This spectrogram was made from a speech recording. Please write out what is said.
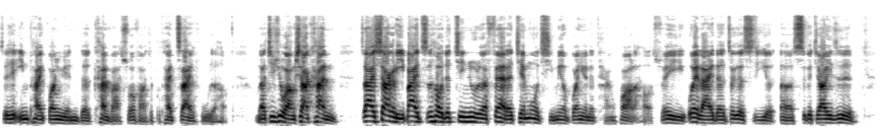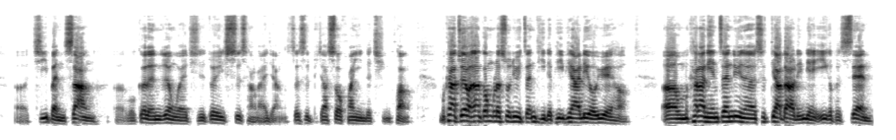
这些鹰派官员的看法说法就不太在乎了哈。那继续往下看。在下个礼拜之后，就进入了 Fed 缄默期，没有官员的谈话了哈，所以未来的这个十个呃十个交易日，呃，基本上呃，我个人认为，其实对市场来讲，这是比较受欢迎的情况。我们看到昨天晚上公布的数据，整体的 PPI 六月哈，呃，我们看到年增率呢是掉到零点一个 percent，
